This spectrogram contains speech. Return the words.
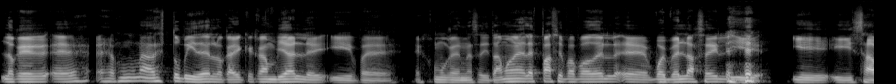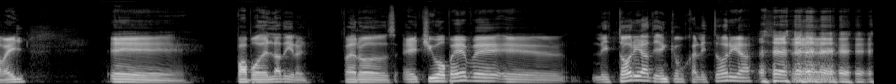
lo que es, es una estupidez lo que hay que cambiarle y pues es como que necesitamos el espacio para poder eh, volverla a hacer y, y- y saber eh, para poderla tirar. Pero el Chivo Pepe, eh, la historia, tienen que buscar la historia. Eh,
